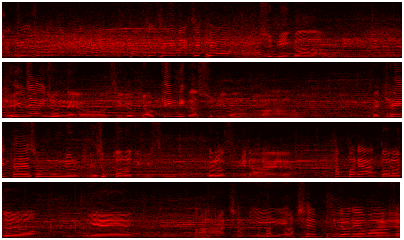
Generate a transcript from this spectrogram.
황승석을 갑니다. 박승석의 마침표. 수비가 굉장히 좋네요. 지금 몇 개입니까 수비가. 아, 그 케이타의 성공률은 계속 떨어지고 있습니다. 그렇습니다. 네. 한 번에 안 떨어져요. 예. 아, 참 이 챔프전에 와서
